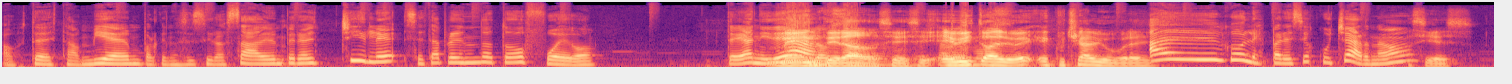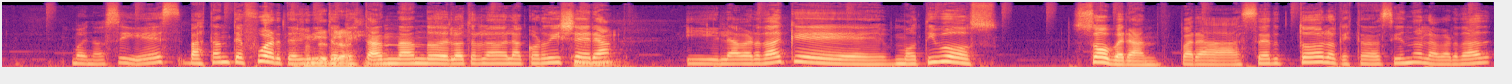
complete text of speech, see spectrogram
a ustedes también, porque no sé si lo saben, pero en Chile se está prendiendo todo fuego. ¿Te dan Me he idea? Enterado, sí, sí. He visto algo, escuché algo por ahí. Algo les pareció escuchar, ¿no? Así es. Bueno, sí, es bastante fuerte el grito que están dando del otro lado de la cordillera. Y la verdad que motivos sobran para hacer todo lo que están haciendo, la verdad,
